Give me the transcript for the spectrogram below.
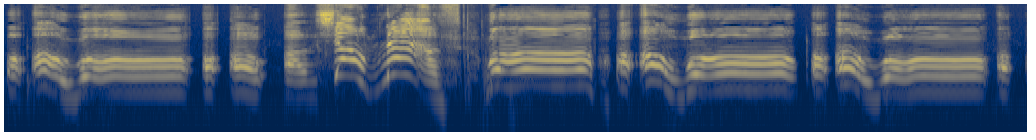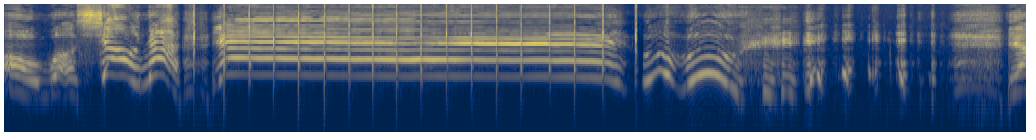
おーおーおーおー湘南おー哦哦我哦哦我哦哦我笑呢耶！呜呼！いや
